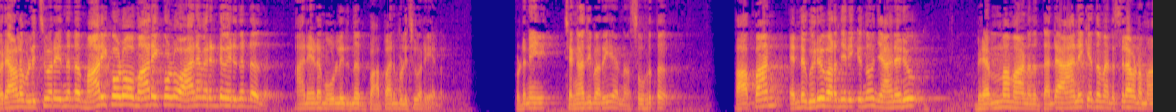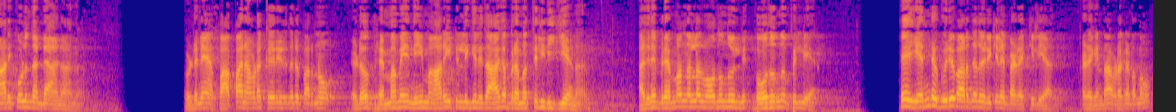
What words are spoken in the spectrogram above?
ഒരാളെ വിളിച്ചു പറയുന്നുണ്ട് മാറിക്കോളോ മാറിക്കോളോ ആന വരേണ്ടി വരുന്നുണ്ട് എന്ന് ആനയുടെ മുകളിൽ ഇരുന്ന് പാപ്പാൻ വിളിച്ചു പറയാണ്. ഉടനെ ചങ്ങാതി പറയാണ് സുഹൃത്ത് പാപ്പാൻ എന്റെ ഗുരു പറഞ്ഞിരിക്കുന്നു ഞാനൊരു ബ്രഹ്മമാണെന്ന്. തന്റെ ആനയ്ക്ക് ആനയ്ക്കത് മനസ്സിലാവണം മാറിക്കോളും തന്റെ ആനാണ് ഉടനെ പാപ്പാൻ അവിടെ കയറി ഇരുന്നിട്ട് പറഞ്ഞു എടോ ബ്രഹ്മമേ നീ മാറിയിട്ടില്ലെങ്കിൽ ഇതാകെ ബ്രഹ്മത്തിലിരിക്കുകയാണ്. അതിന് ബ്രഹ്മം എന്നുള്ളത് തോന്നുന്നില്ല തോന്നുന്നില്ല ഏ എന്റെ ഗുരു പറഞ്ഞത് ഒരിക്കലും പിഴക്കില്ല പിഴക്കണ്ട അവിടെ കിടന്നു.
